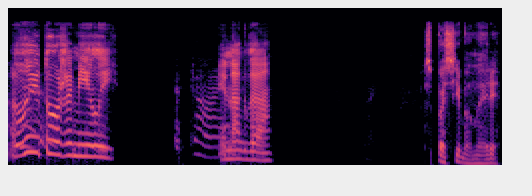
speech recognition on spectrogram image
Вы тоже милый. Иногда. Спасибо, Мэри.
